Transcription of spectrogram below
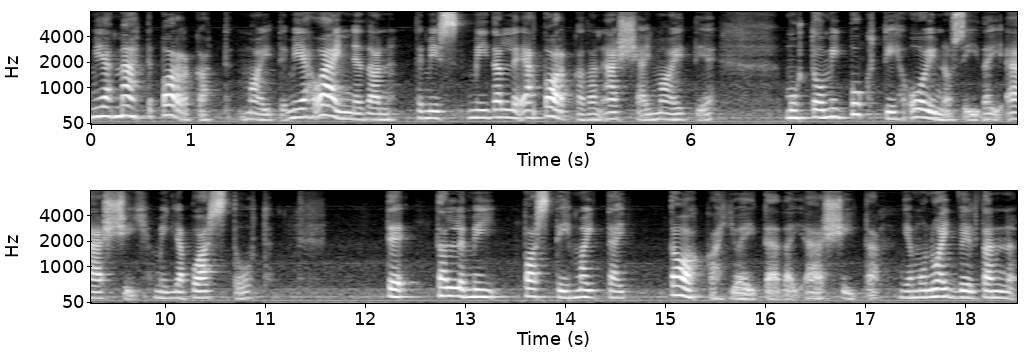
Mie mähte parkat maite. Mie äinetan, te mis mi tälle ja parkatan ässäin maite. Mutta mi pukti oino siitä ässi, millä pastuut. Te tälle mi pasti maittai taakka jo ei tätä ässitä. Ja mun vielä tän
